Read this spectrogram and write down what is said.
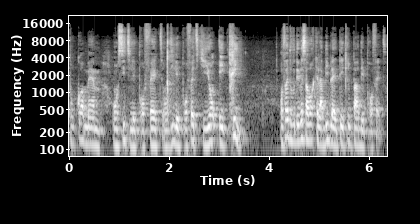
pourquoi même on cite les prophètes, on dit les prophètes qui ont écrit. En fait, vous devez savoir que la Bible a été écrite par des prophètes.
